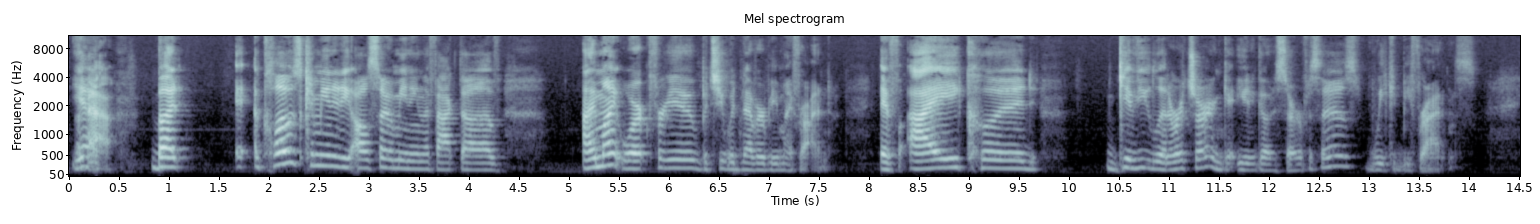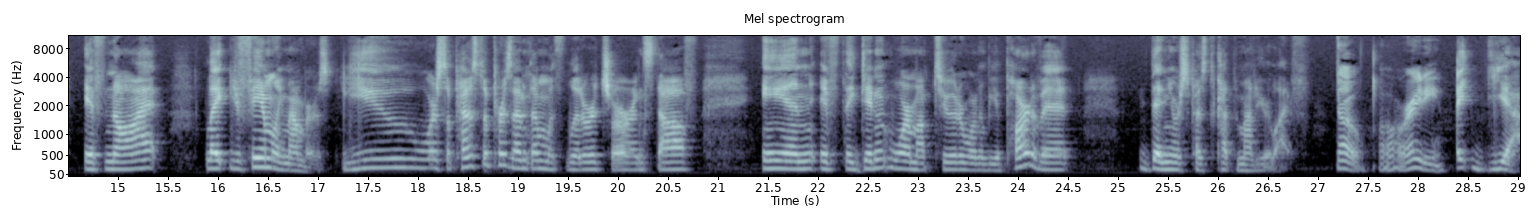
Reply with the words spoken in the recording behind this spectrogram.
yeah but a closed community also meaning the fact of i might work for you but you would never be my friend. If i could give you literature and get you to go to services we could be friends. If not like your family members you were supposed to present them with literature and stuff and if they didn't warm up to it or want to be a part of it then you were supposed to cut them out of your life. Oh, alrighty. Yeah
